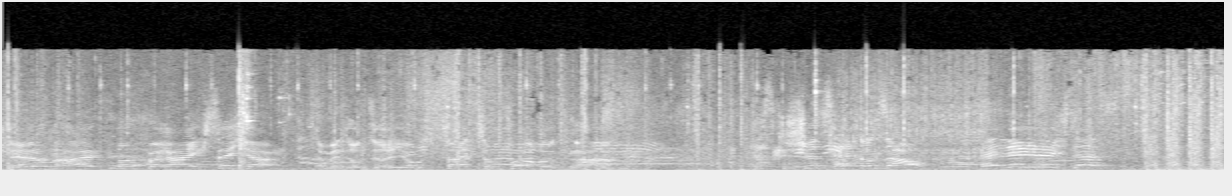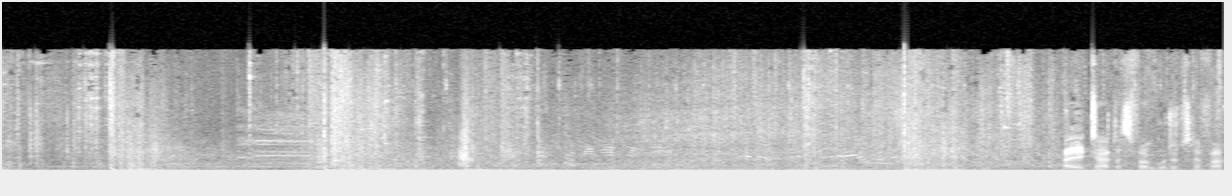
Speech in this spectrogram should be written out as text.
Stellung halten und Bereich sichern, damit unsere Jungs Zeit zum Vorrücken haben. Das Geschütz hält uns auf! Erledigt es! Alter, das war ein guter Treffer.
